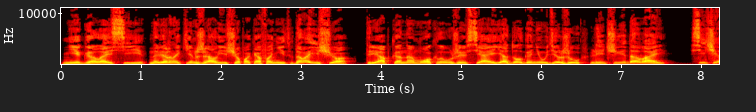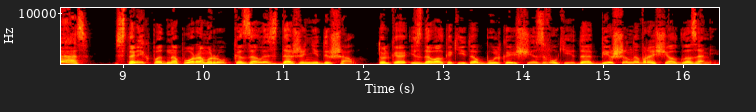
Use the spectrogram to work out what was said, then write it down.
«Не голоси! Наверное, кинжал еще пока фонит. Давай еще! Тряпка намокла уже вся, и я долго не удержу. Лечи давай!» «Сейчас!» Старик под напором рук, казалось, даже не дышал. Только издавал какие-то булькающие звуки, да бешено вращал глазами.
